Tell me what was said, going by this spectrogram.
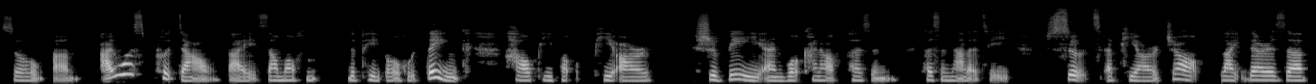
So um, I was put down by some of the people who think how people PR should be and what kind of person personality suits a PR job. Like there is a,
